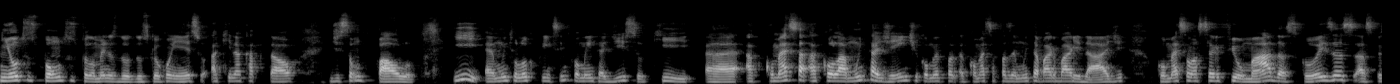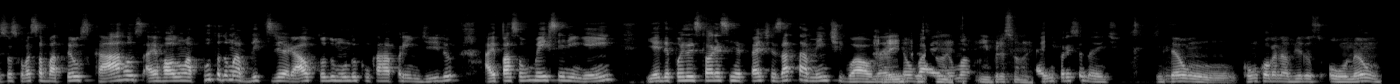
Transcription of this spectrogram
em outros pontos, pelo menos do- dos que eu conheço, aqui na capital de São Paulo. E é muito louco, porque a gente sempre comenta disso, que ah, a- começa a colar muita gente, come- começa a fazer muita barbaridade, começam a ser filmadas coisas, as pessoas começam a bater os carros, aí rola uma puta de uma blitz geral, todo mundo com o carro apreendido, aí passa um mês sem ninguém, e aí depois a história se repete exatamente igual, né? É então vai, é impressionante. uma impressionante. é impressionante. Então, com coronavírus ou não,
